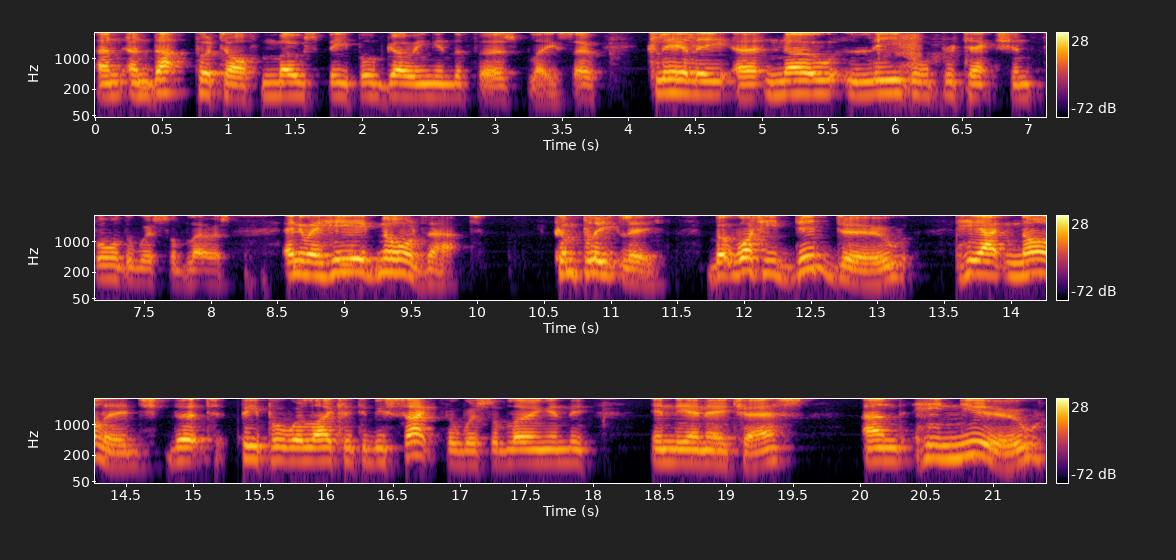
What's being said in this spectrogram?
And, and that put off most people going in the first place. So clearly, uh, no legal protection for the whistleblowers. Anyway, he ignored that completely. But what he did do he acknowledged that people were likely to be sacked for whistleblowing in the in the NHS, and he knew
